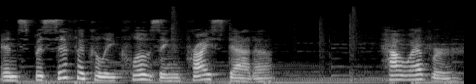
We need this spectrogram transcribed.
and specifically closing price data. However,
